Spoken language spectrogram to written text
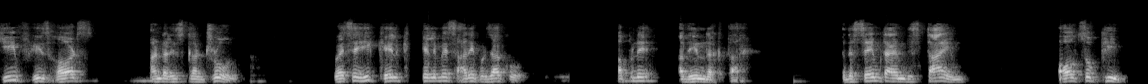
keep his herds under his control वैसे ही खेल खेल में सारी प्रजा को अपने अधीन रखता है। At the same time this time also keep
